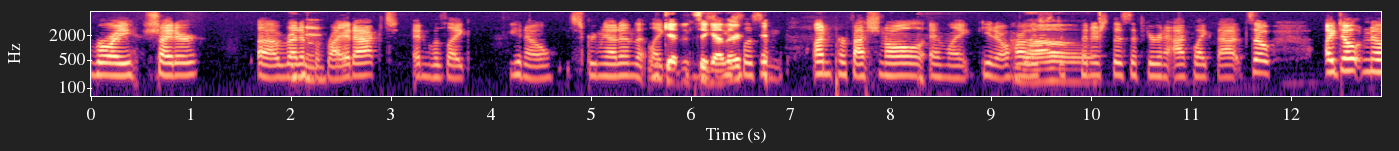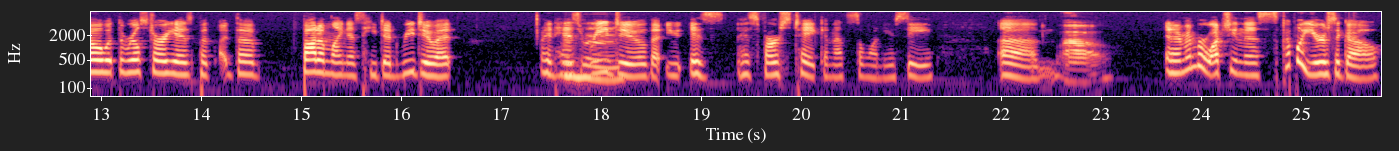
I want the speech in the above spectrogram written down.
Roy Scheider uh, read mm-hmm. him the riot act and was like, you know, screaming at him that like get it together, useless and unprofessional, and like you know how wow. they finish this if you're gonna act like that? So I don't know what the real story is, but the bottom line is he did redo it, and his mm-hmm. redo that you is his first take, and that's the one you see. Um, wow. And I remember watching this a couple years ago,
